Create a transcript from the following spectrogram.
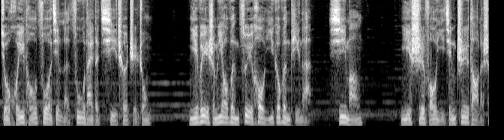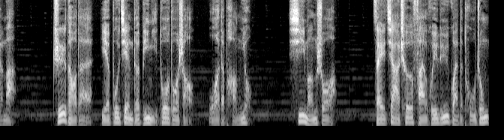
就回头坐进了租来的汽车之中。你为什么要问最后一个问题呢，西蒙？你是否已经知道了什么？知道的也不见得比你多多少，我的朋友。西蒙说，在驾车返回旅馆的途中，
